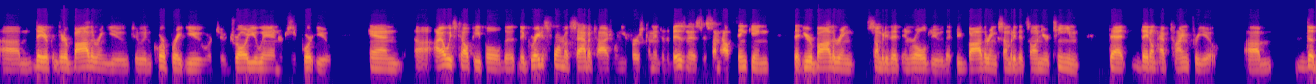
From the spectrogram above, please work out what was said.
um, they're they're bothering you to incorporate you or to draw you in or to support you. And uh, I always tell people the, the greatest form of sabotage when you first come into the business is somehow thinking that you're bothering somebody that enrolled you, that you're bothering somebody that's on your team, that they don't have time for you. Um, the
